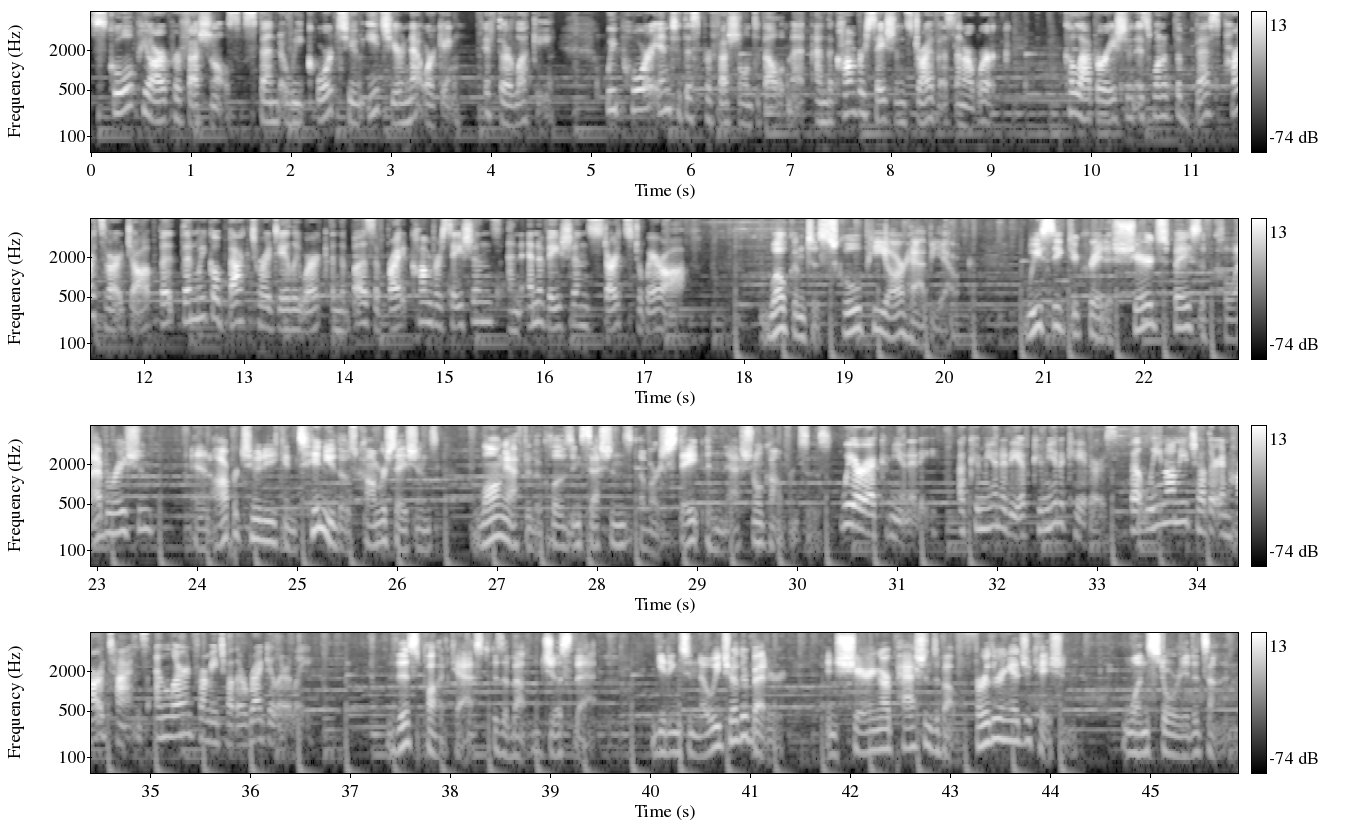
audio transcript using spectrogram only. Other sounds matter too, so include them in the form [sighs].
School PR professionals spend a week or two each year networking, if they're lucky. We pour into this professional development, and the conversations drive us in our work. Collaboration is one of the best parts of our job, but then we go back to our daily work, and the buzz of bright conversations and innovation starts to wear off. Welcome to School PR Happy Hour. We seek to create a shared space of collaboration and an opportunity to continue those conversations long after the closing sessions of our state and national conferences. We are a community, a community of communicators that lean on each other in hard times and learn from each other regularly. This podcast is about just that getting to know each other better and sharing our passions about furthering education, one story at a time.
